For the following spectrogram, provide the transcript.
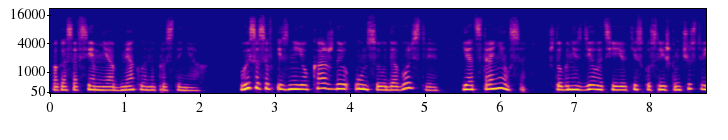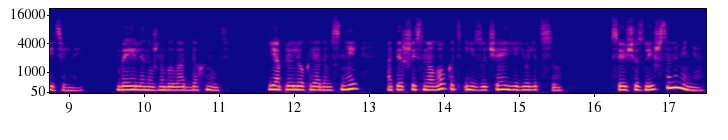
пока совсем не обмякла на простынях. Высосав из нее каждую унцию удовольствия, я отстранился, чтобы не сделать ее киску слишком чувствительной. Бейли нужно было отдохнуть. Я прилег рядом с ней, опершись на локоть и изучая ее лицо. Все еще злишься на меня?»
